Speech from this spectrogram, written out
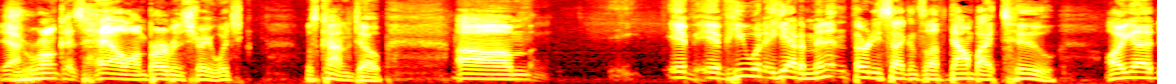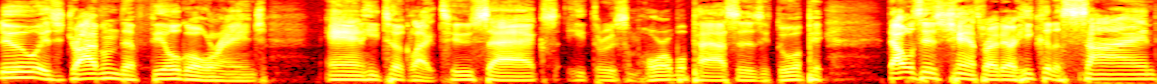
Yeah. drunk as hell on Bourbon Street, which was kind of dope. Um, if if he would he had a minute and 30 seconds left down by two all you gotta do is drive him to field goal range. And he took like two sacks. He threw some horrible passes. He threw a pick. That was his chance right there. He could have signed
